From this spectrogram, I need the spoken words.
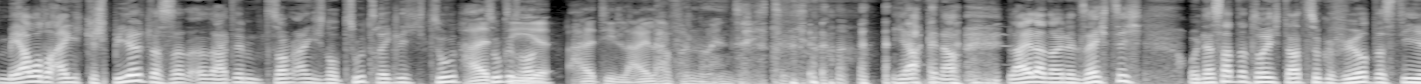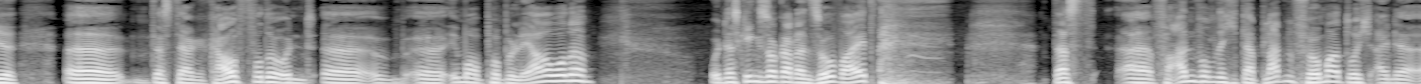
mehr wurde eigentlich gespielt. Das hat, hat dem Song eigentlich nur zuträglich zu, Halt zugetragen. die, halt die Laila von 69. Ja, genau. Leider 69. Und das hat natürlich dazu geführt, dass die, äh, dass der gekauft wurde und äh, äh, immer populärer wurde. Und das ging sogar dann so weit, dass äh, Verantwortliche der Plattenfirma durch eine,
